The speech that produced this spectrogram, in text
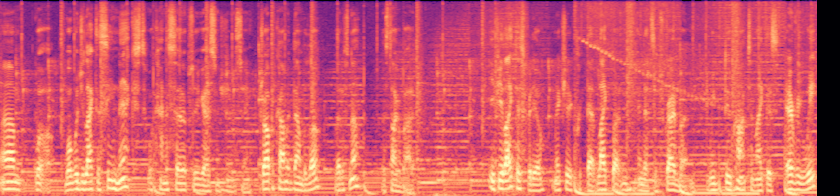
Um, well, what would you like to see next? What kind of setups are you guys interested in seeing? Drop a comment down below. Let us know. Let's talk about it. If you like this video, make sure you click that like button and that subscribe button. We do content like this every week,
